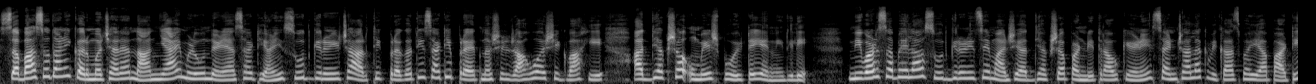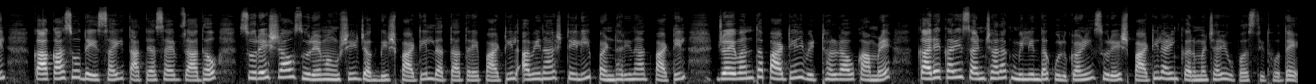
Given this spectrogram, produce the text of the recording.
सभासद आणि कर्मचाऱ्यांना न्याय मिळवून देण्यासाठी आणि सूतगिरणीच्या आर्थिक प्रगतीसाठी प्रयत्नशील राहू अशी ग्वाही अध्यक्ष उमेश भोईटे यांनी दिली. निवड सभेला सूतगिरणीचे माजी अध्यक्ष पंडितराव केणे संचालक विकास भैया पाटील काकासो देसाई तात्यासाहेब जाधव सुरेशराव सूर्यवंशी जगदीश पाटील दत्तात्रय पाटील अविनाश तेली पंढरीनाथ पाटील जयवंत पाटील विठ्ठलराव कांबळे कार्यकारी संचालक मिलिंद कुलकर्णी सुरेश पाटील आणि कर्मचारी उपस्थित होते.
